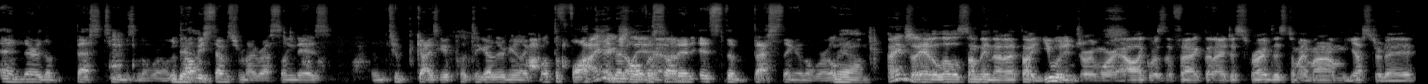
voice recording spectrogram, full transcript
and they're the best teams in the world. It Yeah. probably stems from my wrestling days. And two guys get put together, and you're like, "What the fuck?" I and then all of a actually had- sudden, it's the best thing in the world. Yeah, I actually had a little something that I thought you would enjoy more, Alec, was the fact that I described this to my mom yesterday.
